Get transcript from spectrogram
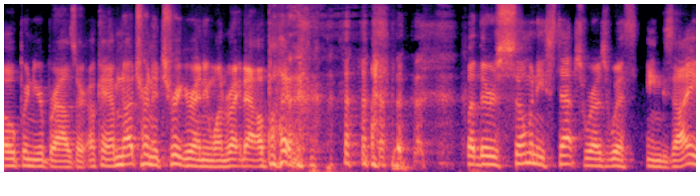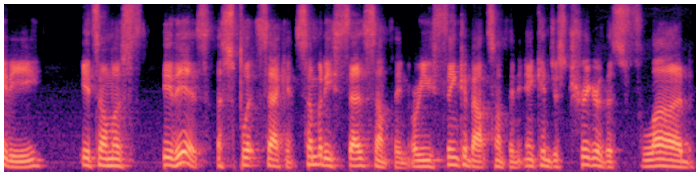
open your browser. Okay, I'm not trying to trigger anyone right now, but but there's so many steps whereas with anxiety, it's almost it is a split second. Somebody says something or you think about something, it can just trigger this flood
